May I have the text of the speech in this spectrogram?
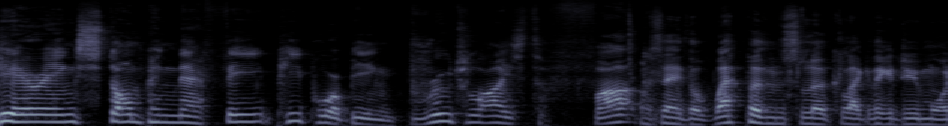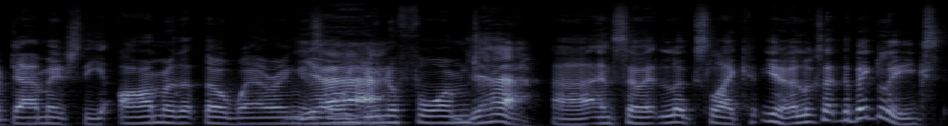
Cheering, stomping their feet. People are being brutalized to fuck. I say the weapons look like they could do more damage. The armor that they're wearing is Yeah. all uniformed. Yeah. Uh, and so it looks like you know it looks like the big leagues.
